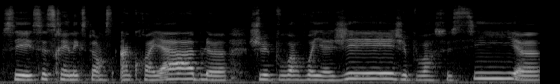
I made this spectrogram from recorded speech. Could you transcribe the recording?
C'est, ce serait une expérience incroyable, je vais pouvoir voyager, je vais pouvoir ceci. Euh,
